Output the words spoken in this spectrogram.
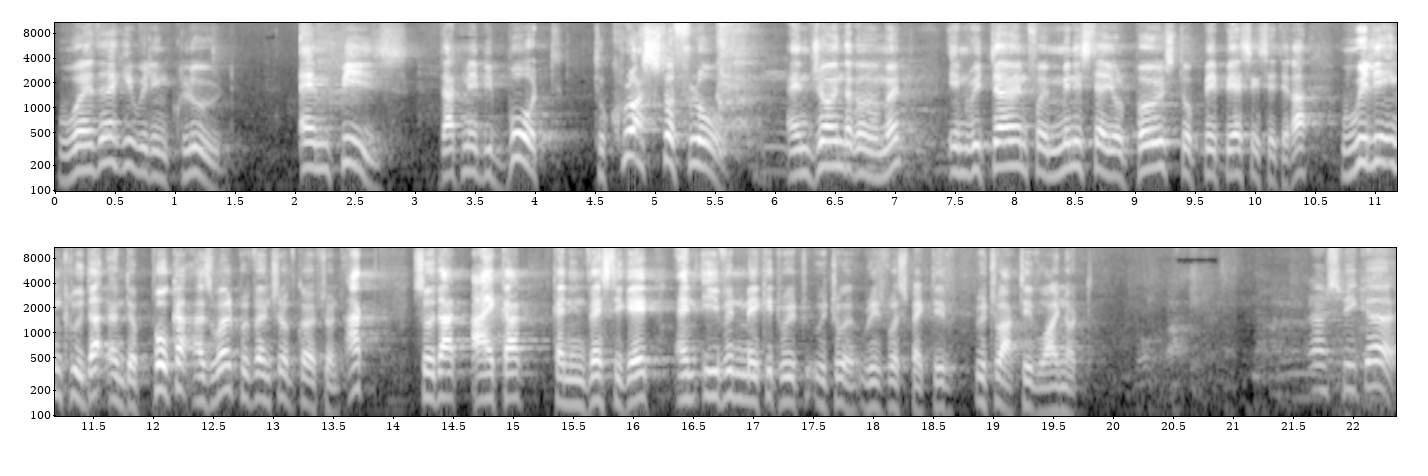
whether he will include MPs that may be bought to cross the floor and join the government in return for a ministerial post or PPS, etc. Will he include that under POCA as well, Prevention of Corruption Act, so that ICAC can investigate and even make it retro retrospective, retroactive, why not? Madam Speaker.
